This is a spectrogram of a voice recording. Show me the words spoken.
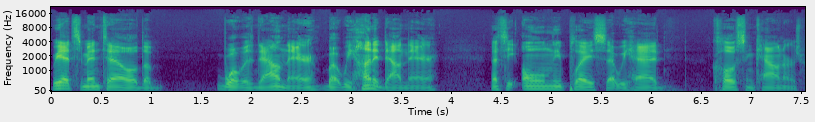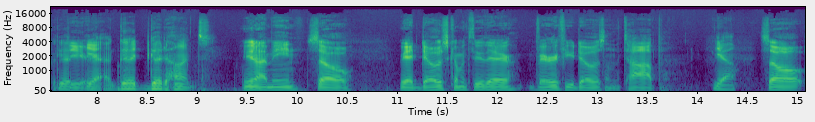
we had some intel the what was down there, but we hunted down there. That's the only place that we had close encounters with Good, deer. yeah, good, good hunts. You know what I mean? So we had does coming through there. Very few does on the top. Yeah, So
